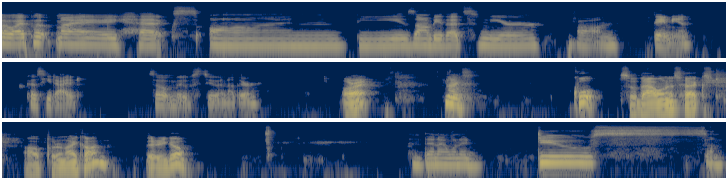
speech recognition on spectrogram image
Oh, I put my hex on the zombie that's near um, Damien because he died. So it moves to another. All right. Nice. Cool. So that one is hexed. I'll put an icon. There you go. And then I want to do something.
